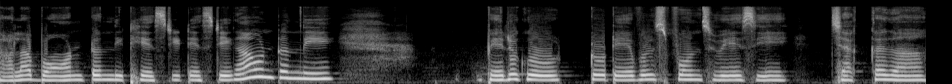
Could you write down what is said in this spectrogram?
చాలా బాగుంటుంది టేస్టీ టేస్టీగా ఉంటుంది. పెరుగు టూ టేబుల్ స్పూన్స్ వేసి చక్కగా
